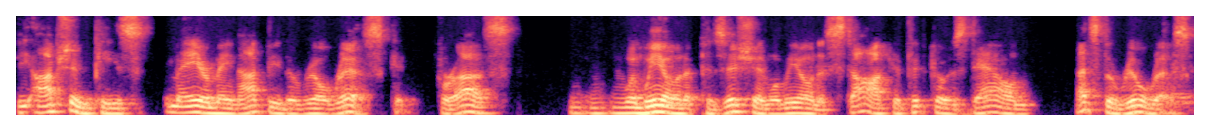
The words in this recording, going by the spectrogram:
the option piece may or may not be the real risk for us when we own a position, when we own a stock. If it goes down, that's the real risk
